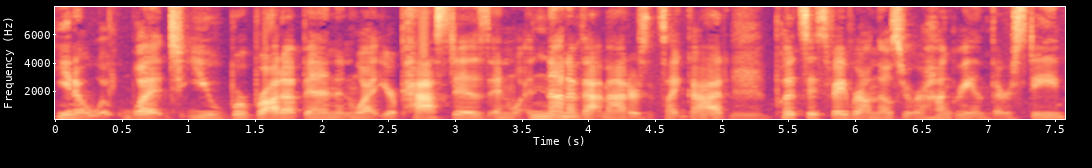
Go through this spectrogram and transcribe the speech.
you know, wh- what you were brought up in and what your past is and what, none of that matters. It's like God mm-hmm. puts his favor on those who are hungry and thirsty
